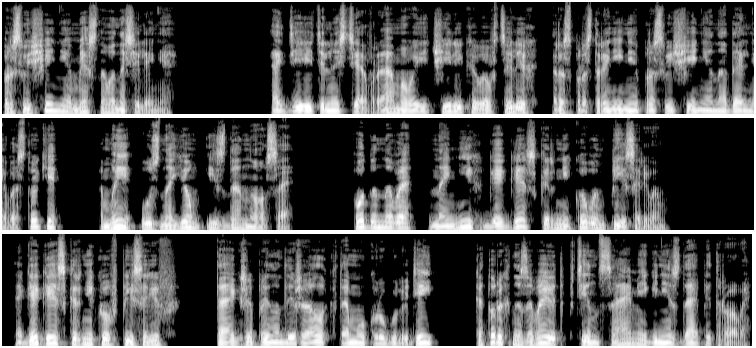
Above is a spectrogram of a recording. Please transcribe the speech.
просвещением местного населения. О деятельности Аврамова и Чирикова в целях распространения просвещения на Дальнем Востоке мы узнаем из доноса, поданного на них ГГ Скорняковым-Писаревым. ГГ Скорняков-Писарев также принадлежал к тому кругу людей, которых называют птенцами гнезда Петрова.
